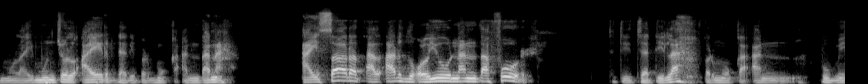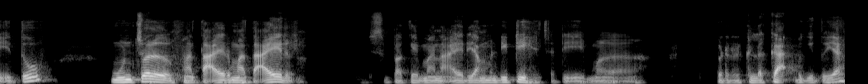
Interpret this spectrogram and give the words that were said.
Mulai muncul air dari permukaan tanah. Aisarat al-ardu uyunan tafur, jadi jadilah permukaan bumi itu muncul mata air-mata air sebagaimana air yang mendidih jadi bergelegak begitu ya.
